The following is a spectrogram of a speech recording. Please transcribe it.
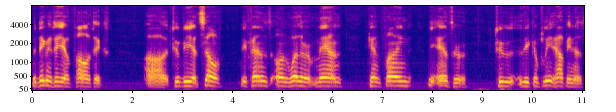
The dignity of politics uh, to be itself depends on whether man can find the answer to the complete happiness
